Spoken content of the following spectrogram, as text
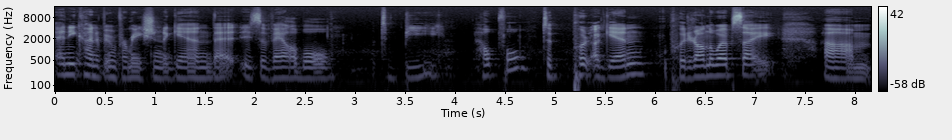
any kind of information again that is available to be helpful to put again put it on the website um,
